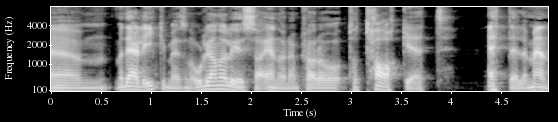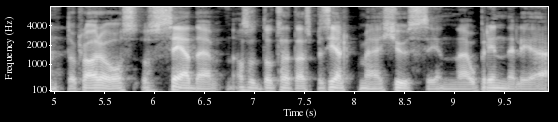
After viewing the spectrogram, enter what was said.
Um, men det jeg liker med sånn oljeanalyser, er når de klarer å ta tak i et, et element og klarer å, å, se det altså Da setter jeg spesielt med Kjus sin opprinnelige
